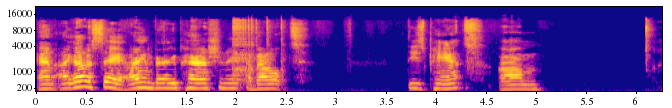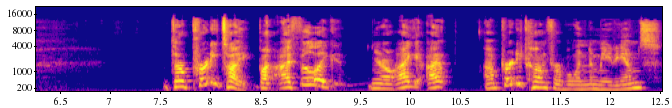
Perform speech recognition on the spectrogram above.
And I gotta say, I am very passionate about these pants. Um, they're pretty tight, but I feel like, you know, I, I, I'm pretty comfortable in the mediums.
